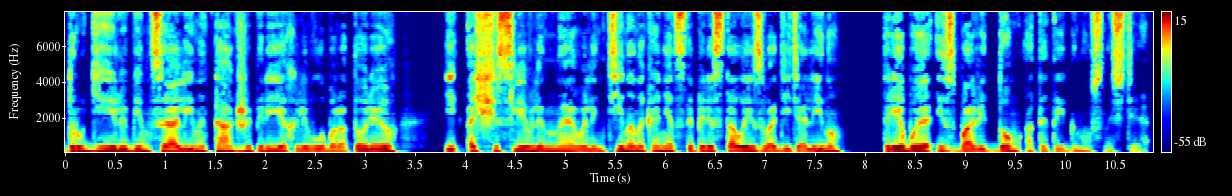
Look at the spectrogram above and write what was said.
Другие любимцы Алины также переехали в лабораторию — и осчастливленная Валентина наконец-то перестала изводить Алину, требуя избавить дом от этой гнусности.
